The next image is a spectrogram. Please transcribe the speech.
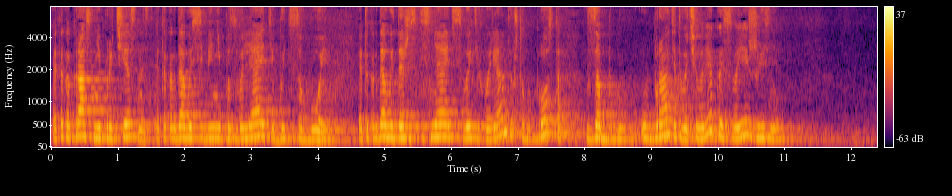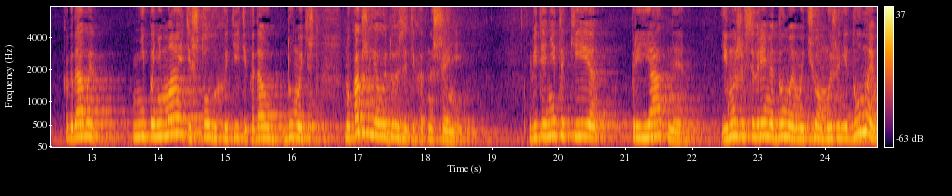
Это как раз не про честность, это когда вы себе не позволяете быть собой, это когда вы даже стесняетесь в этих вариантах, чтобы просто убрать этого человека из своей жизни. Когда вы не понимаете, что вы хотите, когда вы думаете, что ну как же я уйду из этих отношений? Ведь они такие приятные. И мы же все время думаем, и что? Мы же не думаем,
